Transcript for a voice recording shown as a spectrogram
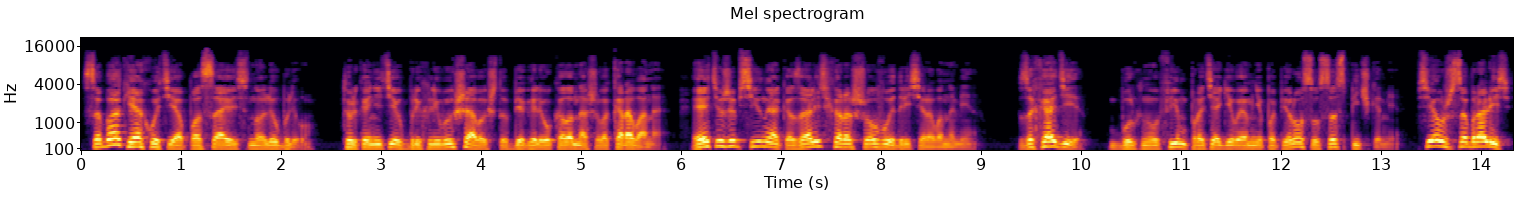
Собак я хоть и опасаюсь, но люблю. Только не тех брехливых шавок, что бегали около нашего каравана. Эти же псины оказались хорошо выдрессированными. «Заходи», — буркнул Фим, протягивая мне папиросу со спичками. «Все уже собрались.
